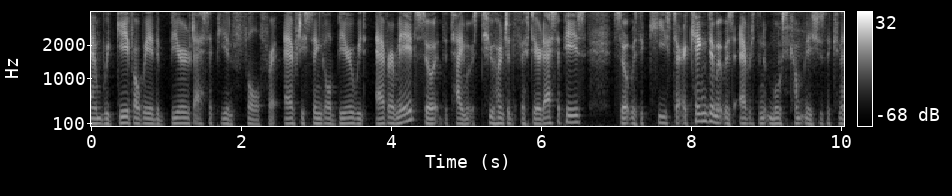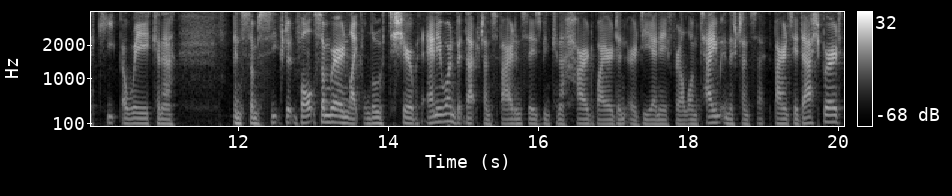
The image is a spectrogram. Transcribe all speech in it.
and we gave away the beer recipe in full for every single beer we'd ever made. So at the time, it was 250 recipes. So it was the keys to our kingdom. It was everything that most companies usually kind of keep away, kind of in some secret vault somewhere and like loath to share with anyone. But that transparency has been kind of hardwired into our DNA for a long time. in this transparency dashboard,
